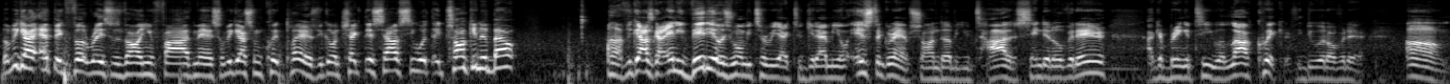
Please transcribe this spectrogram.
But we got Epic Foot Races Volume 5, man. So we got some quick players. We gonna check this out, see what they talking about. Uh, if you guys got any videos you want me to react to, get at me on Instagram, Sean W. Tyler. Send it over there. I can bring it to you a lot quicker if you do it over there. Um,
